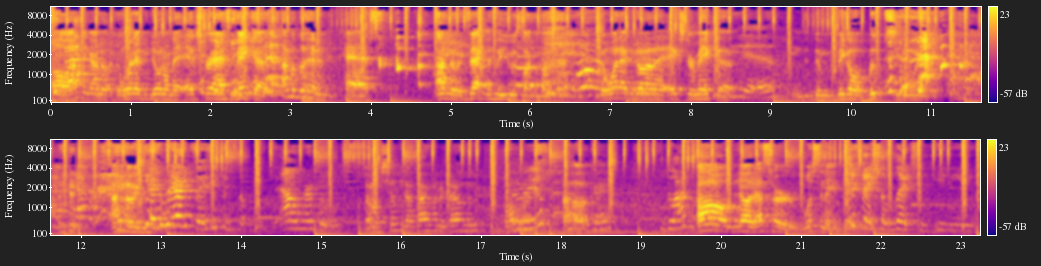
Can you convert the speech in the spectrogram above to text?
Oh, I think I know the one that be doing all that extra ass makeup. I'm gonna go ahead and pass. I know exactly who you was talking about. The one that be doing all that extra makeup, yeah. them big old boots she wearing. I know. You. Katy Perry says she should down her boobs. Oh, she only got 500,000 followers. For real? Oh, okay. Do I? Oh no, that's her. What's the name? It's Page? a selection, idiot.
